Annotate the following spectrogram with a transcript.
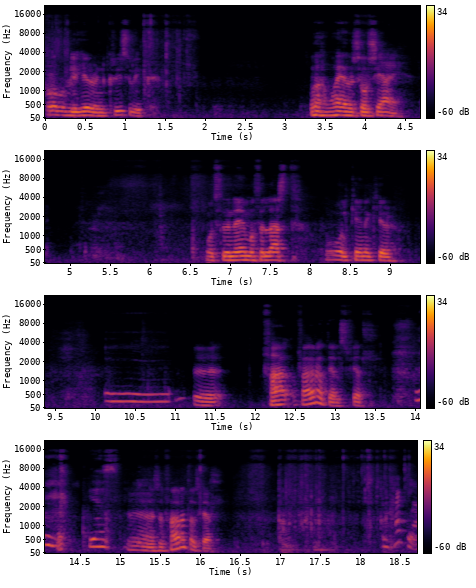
probably here in Krýsuvík. Well, why are you so shy? What's the name of the last volcanic here? uh, Uh, Fa Fagradalsfjall. Yes. Yeah, it's a Fagradalsfjall. And Hekla.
